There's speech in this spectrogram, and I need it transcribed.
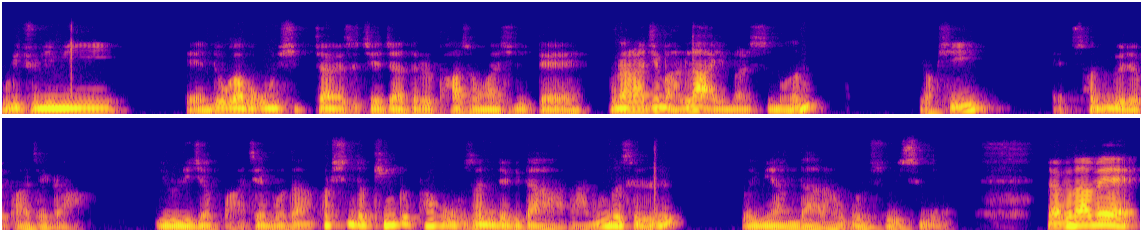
우리 주님이 예, 누가복음 10장에서 제자들을 파송하실 때 무난하지 말라 이 말씀은 역시 선교적 과제가 윤리적 과제보다 훨씬 더 긴급하고 우선적이다라는 것을 의미한다라고 볼 수 있습니다. 자, 그 다음에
